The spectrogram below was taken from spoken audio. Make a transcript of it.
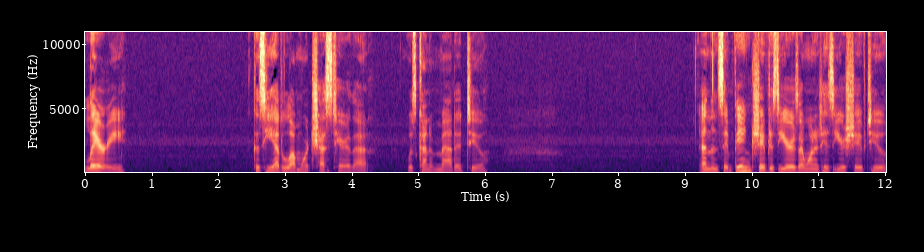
Larry because he had a lot more chest hair that was kind of matted too. And then same thing, shaved his ears. I wanted his ears shaved too.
